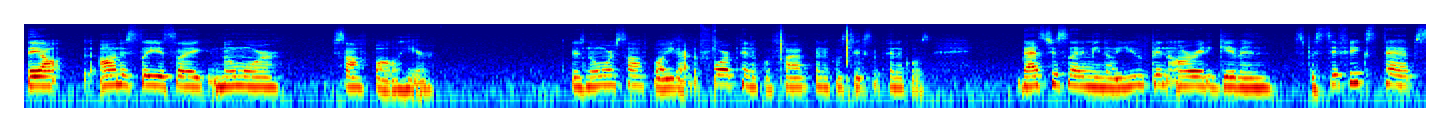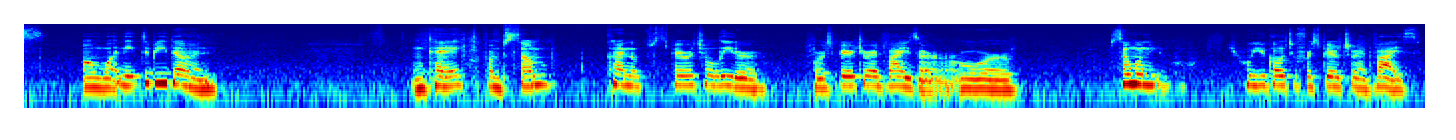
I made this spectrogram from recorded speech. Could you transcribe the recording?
They all honestly it's like no more softball here. There's no more softball. You got the four pentacles, five pentacles, six of pentacles. That's just letting me know you've been already given specific steps on what need to be done. Okay? From some kind of spiritual leader or spiritual advisor or someone who you go to for spiritual advice.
